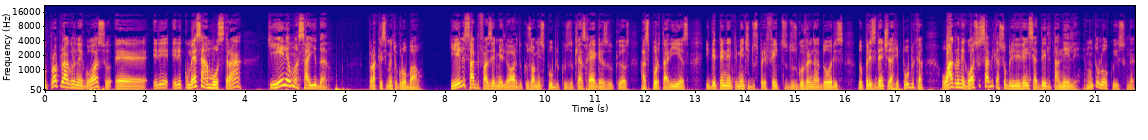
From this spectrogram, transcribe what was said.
o próprio agronegócio é, ele, ele começa a mostrar que ele é uma saída para o aquecimento global. Que ele sabe fazer melhor do que os homens públicos, do que as regras, do que os, as portarias, independentemente dos prefeitos, dos governadores, do presidente da república, o agronegócio sabe que a sobrevivência dele está nele. É muito louco isso, né?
